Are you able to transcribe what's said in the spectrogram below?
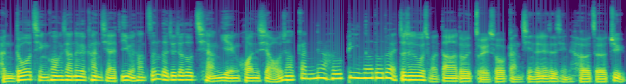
很多情况下，那个看起来基本上真的就叫做强颜欢笑。我想干那何必呢？对不对？这就是为什么大家都会嘴说感情这件事情，合则聚。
